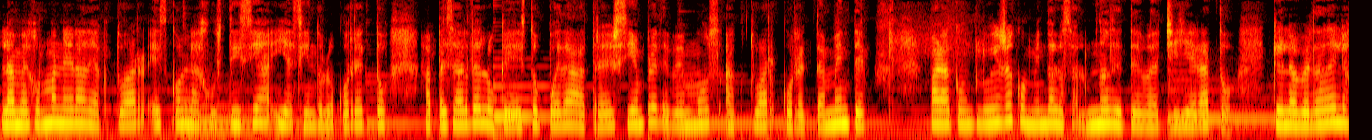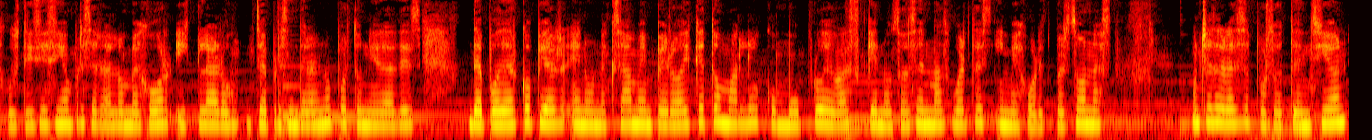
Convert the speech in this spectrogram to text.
la mejor manera de actuar es con la justicia y haciendo lo correcto. A pesar de lo que esto pueda atraer, siempre debemos actuar correctamente. Para concluir, recomiendo a los alumnos de bachillerato que la verdad y la justicia siempre será lo mejor y claro, se presentarán oportunidades de poder copiar en un examen, pero hay que tomarlo como pruebas que nos hacen más fuertes y mejores personas. Muchas gracias por su atención.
